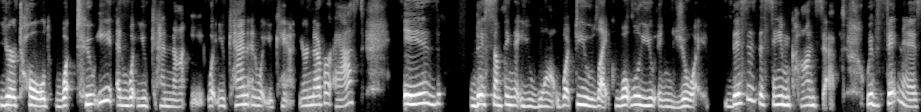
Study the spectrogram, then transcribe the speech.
you're told what to eat and what you cannot eat, what you can and what you can't. You're never asked is this something that you want? What do you like? What will you enjoy? This is the same concept with fitness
